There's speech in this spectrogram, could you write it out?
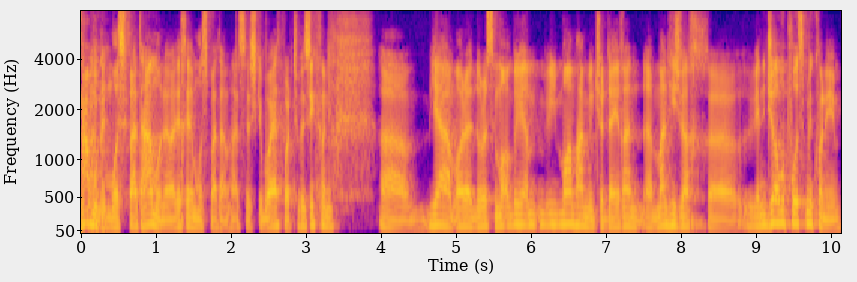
همونه. مثبت همونه ولی خیلی مثبت هم هستش که باید پارتی بازی کنی. یا آره درست ما ما هم همینطور دقیقا من هیچ وقت یعنی job و پست می‌کنیم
